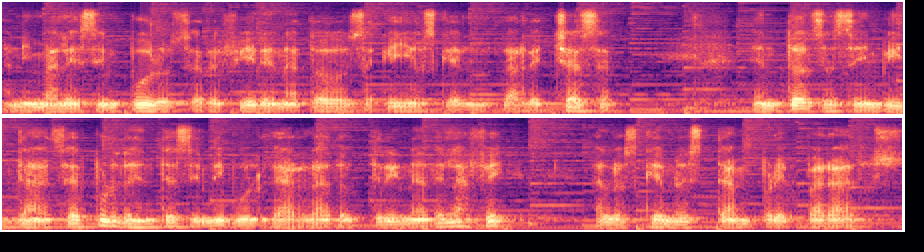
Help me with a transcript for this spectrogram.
animales impuros se refieren a todos aquellos que la rechazan. Entonces se invita a ser prudentes en divulgar la doctrina de la fe a los que no están preparados.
